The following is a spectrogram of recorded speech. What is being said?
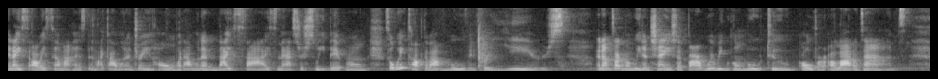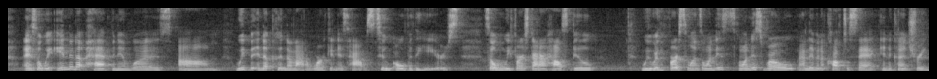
And I used to always tell my husband, like, I want a dream home, but I want a nice size master suite bedroom. So we talked about moving for years. And I'm talking about we done changed up our where we were gonna move to over a lot of times. And so what ended up happening was um, we ended up putting a lot of work in this house too over the years. So when we first got our house built, we were the first ones on this on this road. I live in a cul-de-sac in the country.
